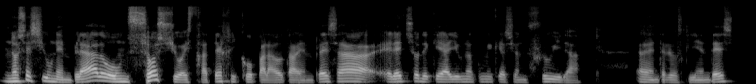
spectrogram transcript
no sé si un empleado o un socio estratégico para otra empresa. El hecho de que haya una comunicación fluida eh, entre los clientes,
